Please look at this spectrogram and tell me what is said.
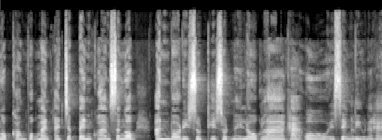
งบของพวกมันอาจจะเป็นความสงบอันบริสุทธิ์ที่สุดในโลกล่าค่ะ โอ้ยเสียงหลิวนะคะ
